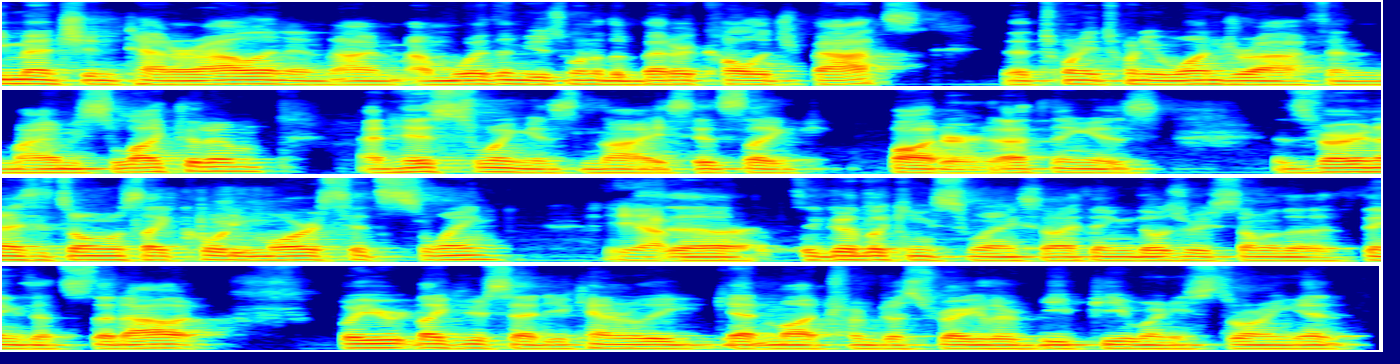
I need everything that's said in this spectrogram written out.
he mentioned Tanner Allen, and I'm, I'm with him. He's one of the better college bats in the 2021 draft, and Miami selected him. And his swing is nice. It's like butter. That thing is, it's very nice. It's almost like Cody Morissette's swing. Yeah, it's, it's a good looking swing. So I think those are some of the things that stood out. But you're like you said, you can't really get much from just regular BP when he's throwing it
